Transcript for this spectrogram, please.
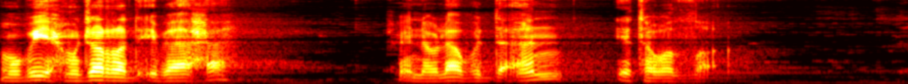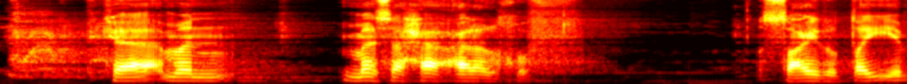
مبيح مجرد إباحة فإنه لا بد أن يتوضأ. كمن مسح على الخف الصعيد الطيب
